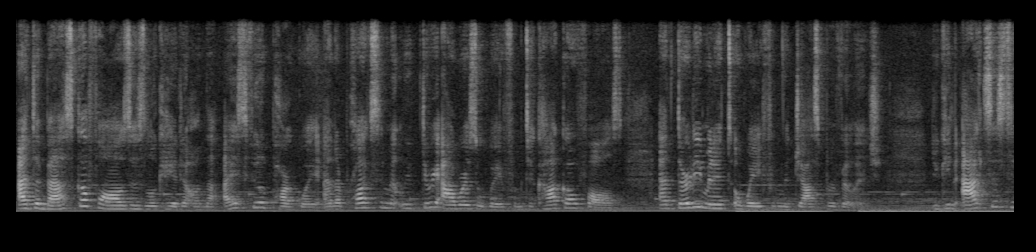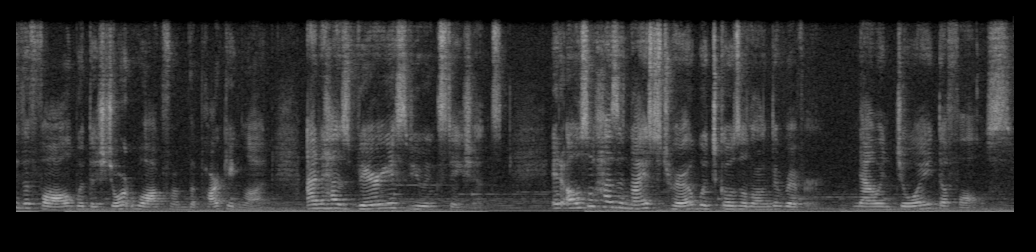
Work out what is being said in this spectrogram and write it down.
Athabasca Falls is located on the Icefield Parkway and approximately 3 hours away from Takakkaw Falls and 30 minutes away from the Jasper Village. You can access to the fall with a short walk from the parking lot and it has various viewing stations. It also has a nice trail which goes along the river. Now enjoy the falls.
